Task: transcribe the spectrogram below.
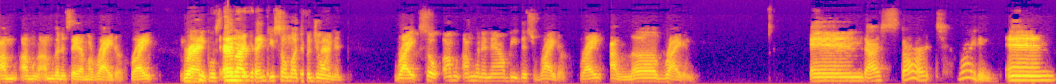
I'm I'm I'm gonna say I'm a writer, right? Right. People say, thank you so much for joining. Right. So I'm I'm gonna now be this writer, right? I love writing. And I start writing and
